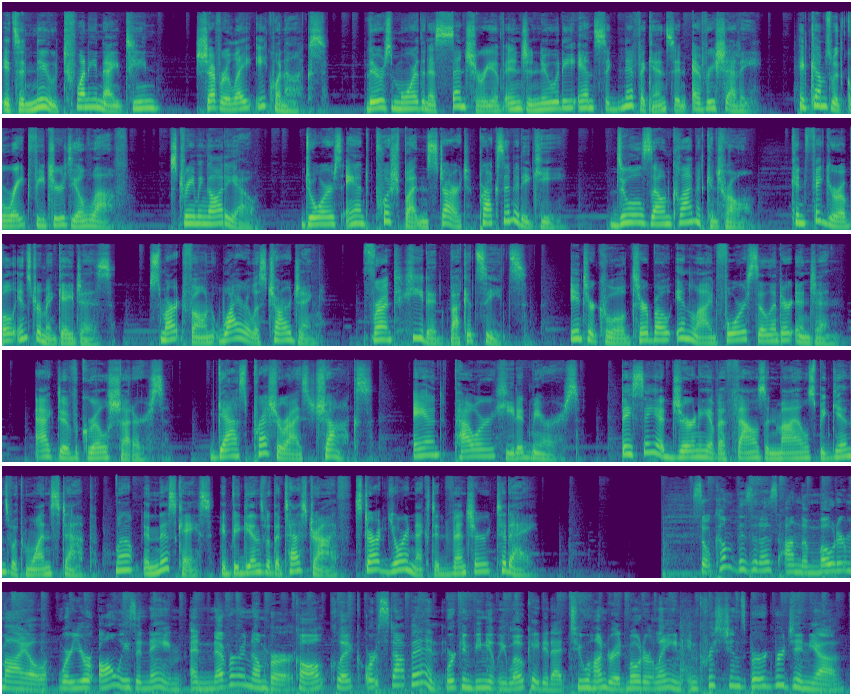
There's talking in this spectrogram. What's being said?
It's a new 2019 Chevrolet Equinox. There's more than a century of ingenuity and significance in every Chevy. It comes with great features you'll love streaming audio, doors and push button start proximity key, dual zone climate control, configurable instrument gauges, smartphone wireless charging, front heated bucket seats, intercooled turbo inline four cylinder engine, active grille shutters, gas pressurized shocks, and power heated mirrors. They say a journey of a thousand miles begins with one step. Well, in this case, it begins with a test drive. Start your next adventure today. So come visit us on the Motor Mile, where you're always a name and never a number. Call, click, or stop in. We're conveniently located at 200 Motor Lane in Christiansburg, Virginia.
